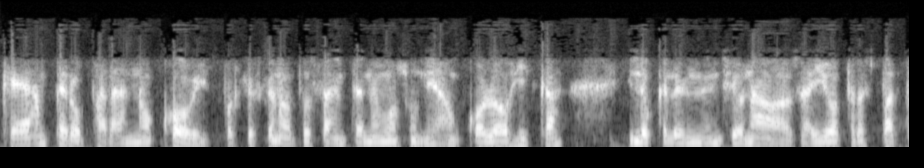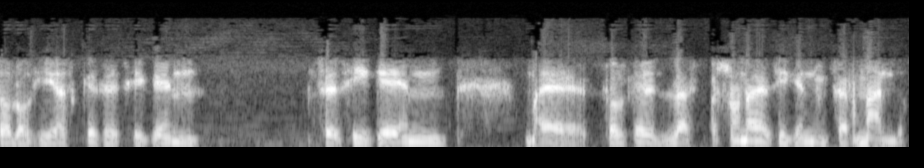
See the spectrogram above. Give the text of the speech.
quedan pero para no COVID, porque es que nosotros también tenemos unidad oncológica y lo que les mencionaba, o sea, hay otras patologías que se siguen, se siguen, eh, las personas se siguen enfermando.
